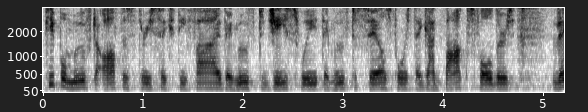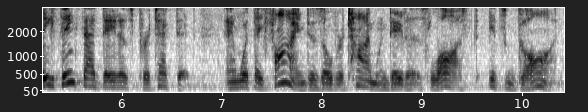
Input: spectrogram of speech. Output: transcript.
People move to Office 365, they move to G Suite, they move to Salesforce, they got box folders. They think that data is protected. And what they find is over time, when data is lost, it's gone.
